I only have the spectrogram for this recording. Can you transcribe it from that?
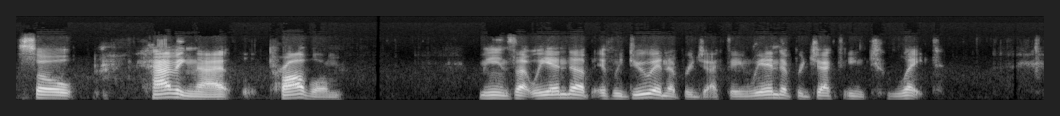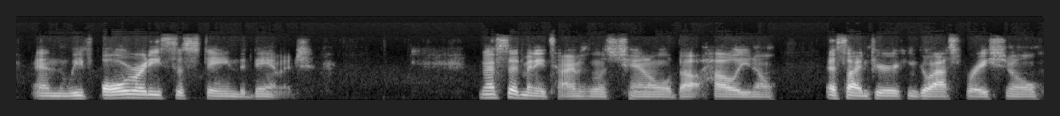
So, having that problem means that we end up, if we do end up rejecting, we end up rejecting too late. And we've already sustained the damage. And I've said many times on this channel about how, you know, SI inferior can go aspirational,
